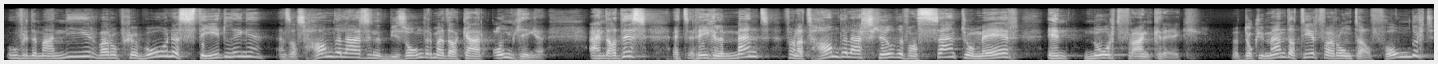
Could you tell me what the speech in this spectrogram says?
over de manier waarop gewone stedelingen, en zelfs handelaars in het bijzonder, met elkaar omgingen. En dat is het reglement van het handelaarsgilde van Saint-Omer in Noord-Frankrijk. Het document dateert van rond 1100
